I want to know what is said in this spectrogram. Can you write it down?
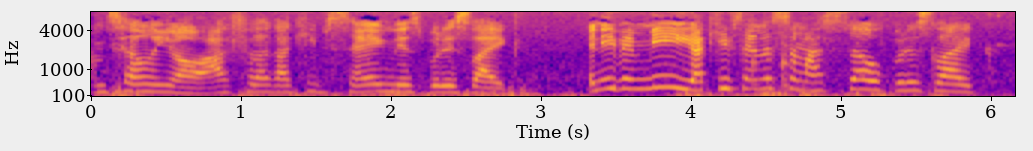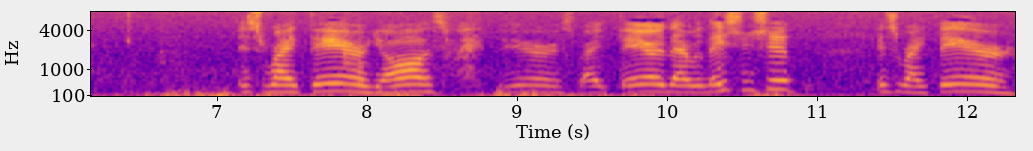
I'm telling y'all, I feel like I keep saying this, but it's like, and even me, I keep saying this to myself, but it's like, it's right there, y'all. It's right there. It's right there. That relationship is right there.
